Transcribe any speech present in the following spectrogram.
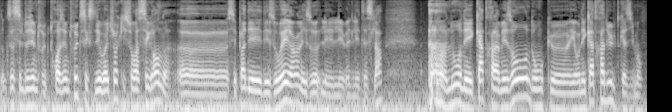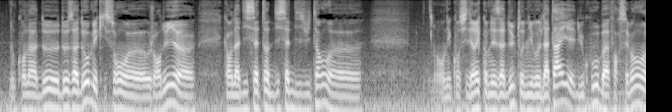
Donc ça c'est le deuxième truc. Troisième truc, c'est que c'est des voitures qui sont assez grandes. Euh, c'est pas des, Zoé, hein, les, les, les, Tesla. Nous on est quatre à la maison, donc et on est quatre adultes quasiment. Donc on a deux, deux ados, mais qui sont aujourd'hui, quand on a 17, 17 18 ans, on est considéré comme des adultes au niveau de la taille, et du coup, bah forcément,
